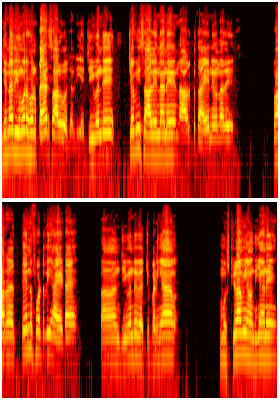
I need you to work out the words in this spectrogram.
ਜਿਨ੍ਹਾਂ ਦੀ ਉਮਰ ਹੁਣ 65 ਸਾਲ ਹੋ ਚੱਲੀ ਹੈ। ਜੀਵਨ ਦੇ 24 ਸਾਲ ਇਹਨਾਂ ਨੇ ਨਾਲ ਬਿਤਾਏ ਨੇ ਉਹਨਾਂ ਦੇ। ਪਰ 3 ਫੁੱਟ ਦੀ ਹਾਈਟ ਹੈ ਤਾਂ ਜੀਵਨ ਦੇ ਵਿੱਚ ਬੜੀਆਂ ਮੁਸ਼ਕਿਲਾਂ ਵੀ ਆਉਂਦੀਆਂ ਨੇ।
